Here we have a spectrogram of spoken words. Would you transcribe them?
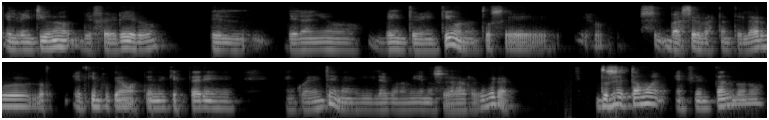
el 21 de febrero del, año 2021. Entonces va a ser bastante largo el tiempo que vamos a tener que estar en, en cuarentena y la economía no se va a recuperar. Entonces estamos enfrentándonos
